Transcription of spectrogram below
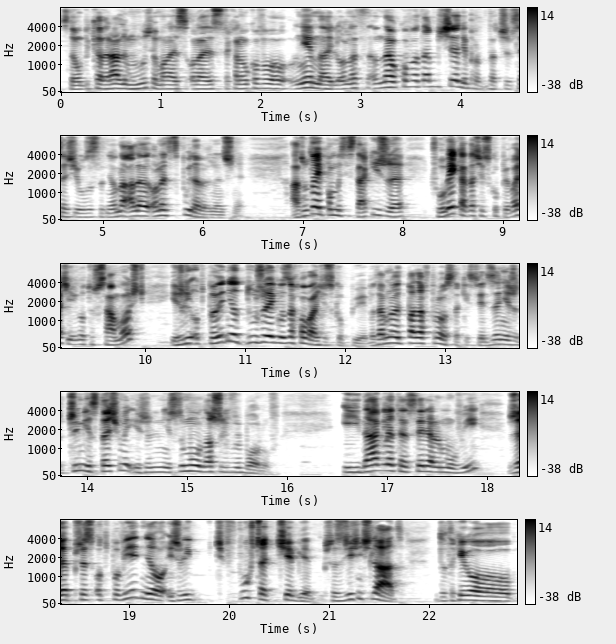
z tym bikameralnym umysłem, ona jest, ona jest taka naukowo, nie wiem na ile, ona naukowo tam średnio, znaczy w sensie uzasadniona, ale ona jest spójna wewnętrznie. A tutaj pomysł jest taki, że człowieka da się skopiować, jego tożsamość, jeżeli odpowiednio dużo jego zachowań się skopiuje, bo tam nawet pada wprost takie stwierdzenie, że czym jesteśmy, jeżeli nie sumą naszych wyborów. I nagle ten serial mówi, że przez odpowiednio, jeżeli wpuszczać ciebie przez 10 lat do takiego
